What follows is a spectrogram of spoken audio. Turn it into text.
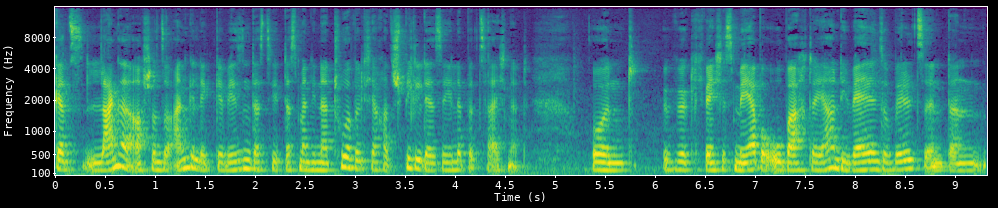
ganz lange auch schon so angelegt gewesen, dass, die, dass man die Natur wirklich auch als Spiegel der Seele bezeichnet. Und wirklich, wenn ich das Meer beobachte, ja, und die Wellen so wild sind, dann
